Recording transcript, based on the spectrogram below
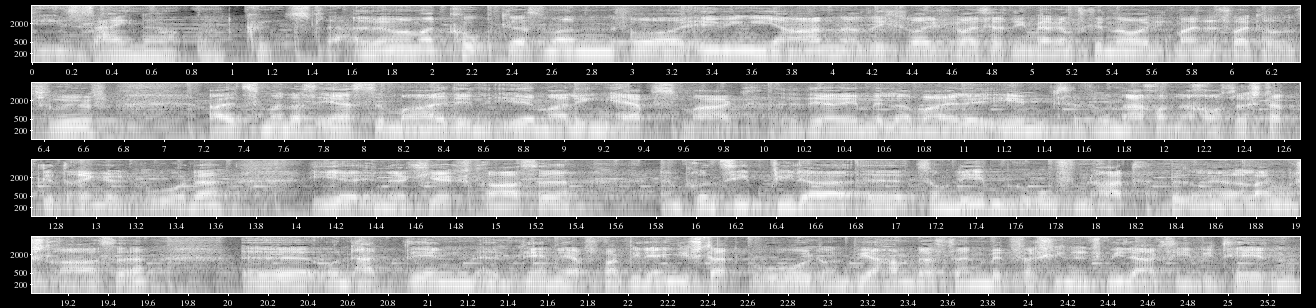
Designer und Künstler. Also wenn man mal guckt, dass man vor ewigen Jahren, also ich, ich weiß jetzt nicht mehr ganz genau, ich meine 2012, als man das erste Mal den ehemaligen Herbstmarkt, der mittlerweile eben so nach und nach aus der Stadt gedrängelt wurde, hier in der Kirchstraße im Prinzip wieder äh, zum Leben gerufen hat, besonders in der Langen Straße, äh, und hat den, den Herbstmarkt wieder in die Stadt geholt. Und wir haben das dann mit verschiedenen Spieleaktivitäten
